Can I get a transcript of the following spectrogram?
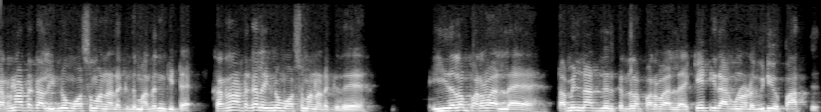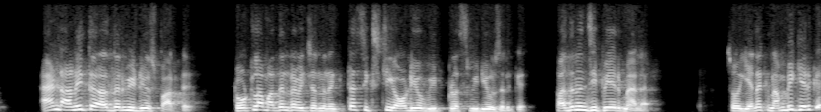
கர்நாடகாவில் இன்னும் மோசமா நடக்குது மதன் கிட்ட. கர்நாடகாவில் இன்னும் மோசமா நடக்குது. இதெல்லாம் பரவாயில்ல. தமிழ்நாட்டில் இருக்கிறதெல்லாம் பரவாயில்ல. கேடி ராகவனோட வீடியோ பார்த்து. அண்ட் அனைத்து அதர் வீடியோஸ் பார்த்து. டோட்டலா மதன் ரவிச்சந்திரன் கிட்ட சிக்ஸ்டி ஆடியோ பிளஸ் வீடியோஸ் இருக்கு. பதினஞ்சு பேர் மேல. ஸோ எனக்கு நம்பிக்கை இருக்கு.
